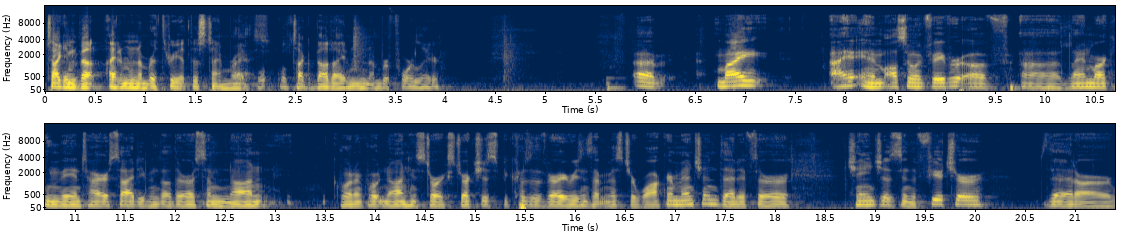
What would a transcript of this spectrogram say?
talking about item number three at this time, right? Yes. We'll- We'll talk about item number four later. Uh, My, I am also in favor of uh, landmarking the entire site, even though there are some non, quote-unquote, non-historic structures, because of the very reasons that Mr. Walker mentioned, that if there are changes in the future that are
